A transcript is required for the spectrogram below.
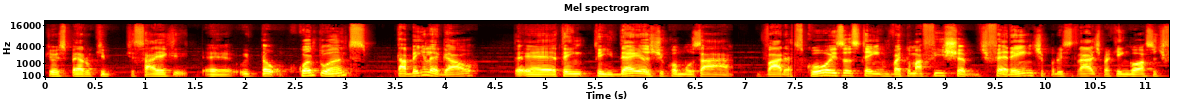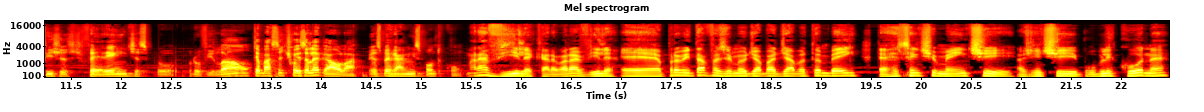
que eu espero que, que saia é, então, quanto antes. Tá bem legal. É, tem, tem ideias de como usar várias coisas. Tem, vai ter uma ficha diferente pro Strade, para quem gosta de fichas diferentes pro, pro vilão. Tem bastante coisa legal lá. meuspergaminhos.com. Maravilha, cara, maravilha. É, aproveitar fazer meu Jabba Jabba também. É, recentemente a gente publicou, né,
